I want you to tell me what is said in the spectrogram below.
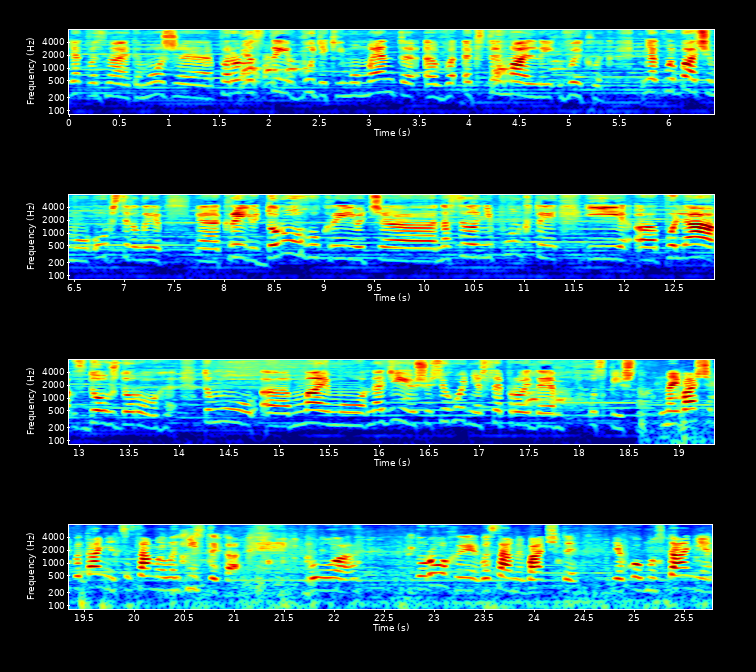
як ви знаєте, може перерости в будь-який момент е, в екстремальний виклик. Як ми бачимо, обстріли криють дорогу, криють населені пункти і поля вздовж дороги. Тому маємо надію, що сьогодні все пройде успішно. Найважче питання це саме логістика, бо дороги, ви самі бачите, в якому стані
